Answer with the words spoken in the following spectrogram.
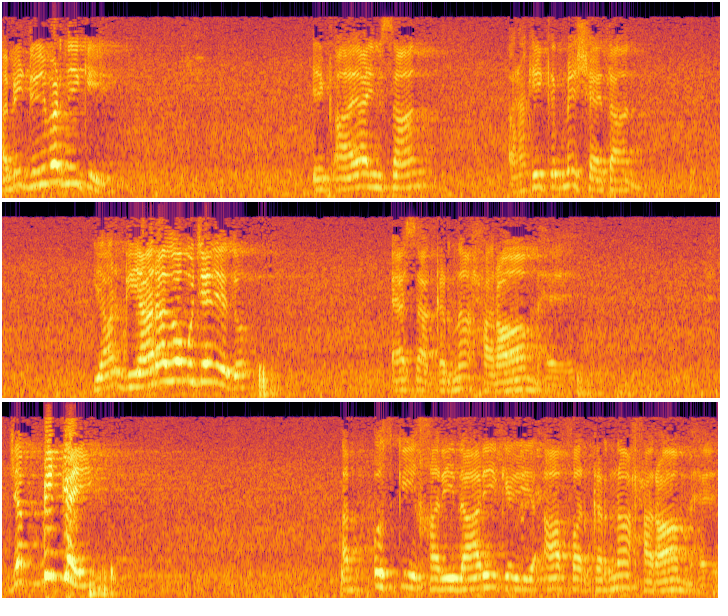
ابھی ڈلیور نہیں کی۔ ایک آیا انسان اور حقیقت میں شیطان۔ یار گیارہ لو مجھے دے دو۔ ایسا کرنا حرام ہے۔ جب بک گئی، اب اس کی خریداری کے لیے آفر کرنا حرام ہے۔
